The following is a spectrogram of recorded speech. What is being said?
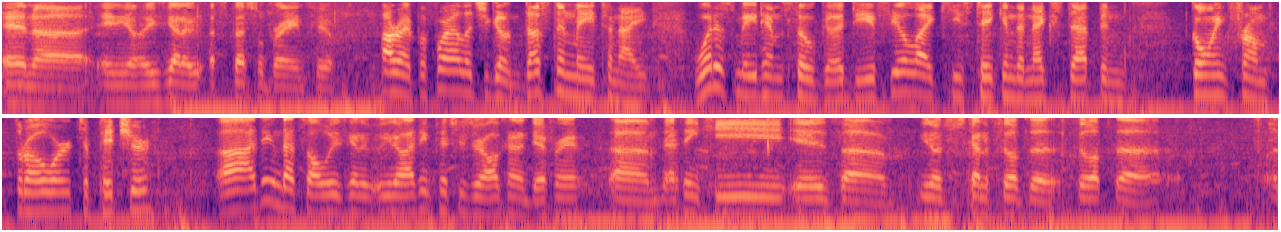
and uh, and you know he's got a, a special brain too. All right, before I let you go, Dustin May tonight, what has made him so good? Do you feel like he's taken the next step in going from thrower to pitcher? Uh, I think that's always going to, you know, I think pitchers are all kind of different. Um, I think he is, um, you know, just kind of fill up the fill up the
